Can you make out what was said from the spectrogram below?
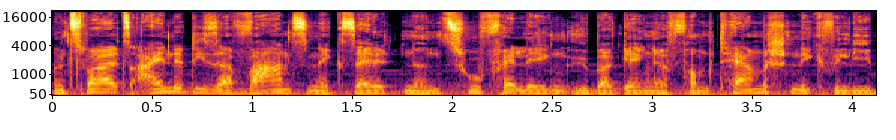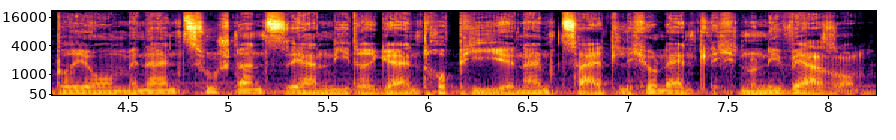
Und zwar als eine dieser wahnsinnig seltenen zufälligen Übergänge vom thermischen Equilibrium in einen Zustand sehr niedriger Entropie in einem zeitlich unendlichen Universum.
